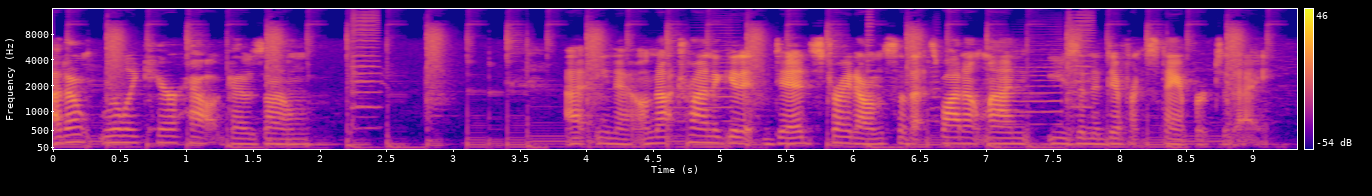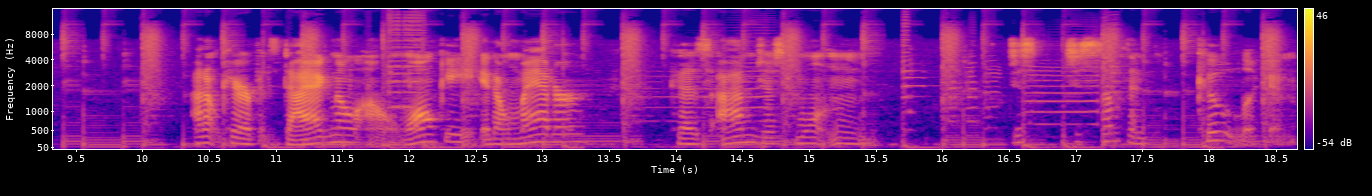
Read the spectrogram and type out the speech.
I don't really care how it goes on. I, you know, I'm not trying to get it dead straight on, so that's why I don't mind using a different stamper today. I don't care if it's diagonal or wonky, it don't matter, because I'm just wanting just just something cool looking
